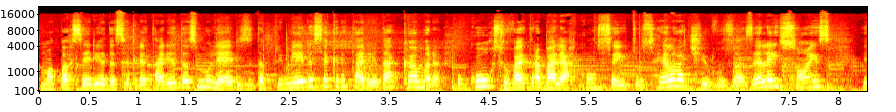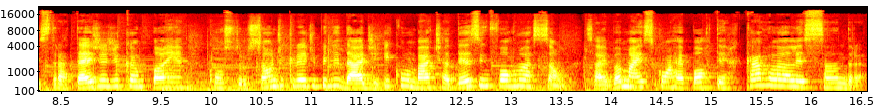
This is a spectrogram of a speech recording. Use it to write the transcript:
Uma parceria da Secretaria das Mulheres e da primeira Secretaria da Câmara, o curso vai trabalhar conceitos relativos às eleições, estratégias de campanha, construção de credibilidade e combate à desinformação. Saiba mais com a repórter Carla Alessandra.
